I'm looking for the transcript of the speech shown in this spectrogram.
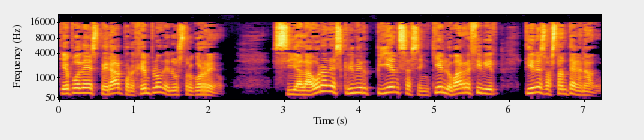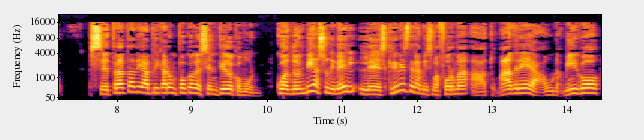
¿Qué puede esperar, por ejemplo, de nuestro correo? Si a la hora de escribir piensas en quién lo va a recibir, tienes bastante ganado. Se trata de aplicar un poco de sentido común. Cuando envías un email, le escribes de la misma forma a tu madre, a un amigo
